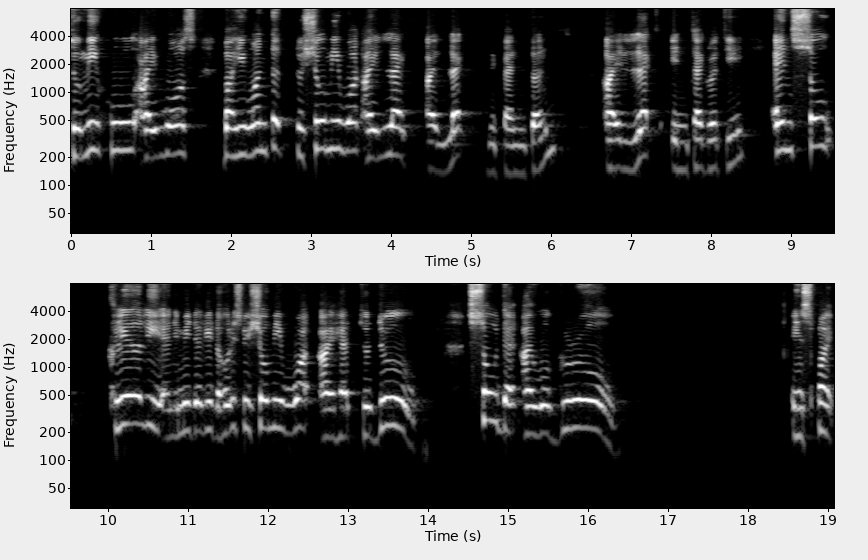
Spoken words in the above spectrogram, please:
to me who I was, but He wanted to show me what I lacked. I lacked repentance, I lacked integrity, and so clearly and immediately the Holy Spirit showed me what I had to do so that I will grow in spite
